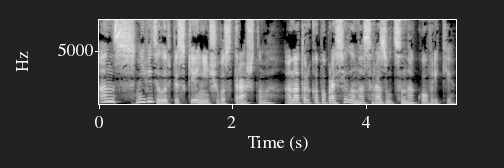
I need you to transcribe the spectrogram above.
Анс не видела в песке ничего страшного, она только попросила нас разуться на коврике.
